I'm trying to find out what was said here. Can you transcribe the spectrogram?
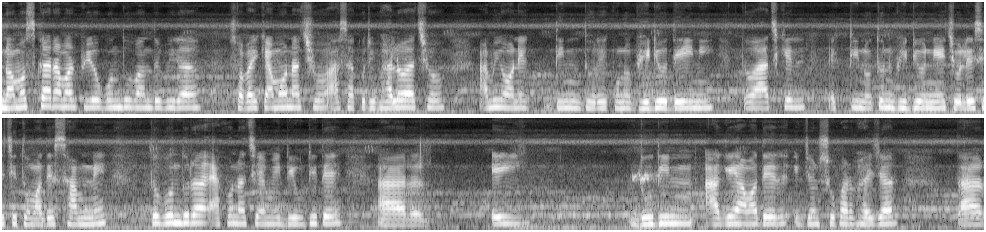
নমস্কার আমার প্রিয় বন্ধু বান্ধবীরা সবাই কেমন আছো? আশা করি ভালো আছো। আমি অনেক দিন ধরে কোনো ভিডিও দেইনি, তো আজকের একটি নতুন ভিডিও নিয়ে চলে এসেছি তোমাদের সামনে। তো বন্ধুরা, এখন আছি আমি ডিউটিতে, আর এই দুদিন আগে আমাদের একজন সুপারভাইজার, তার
